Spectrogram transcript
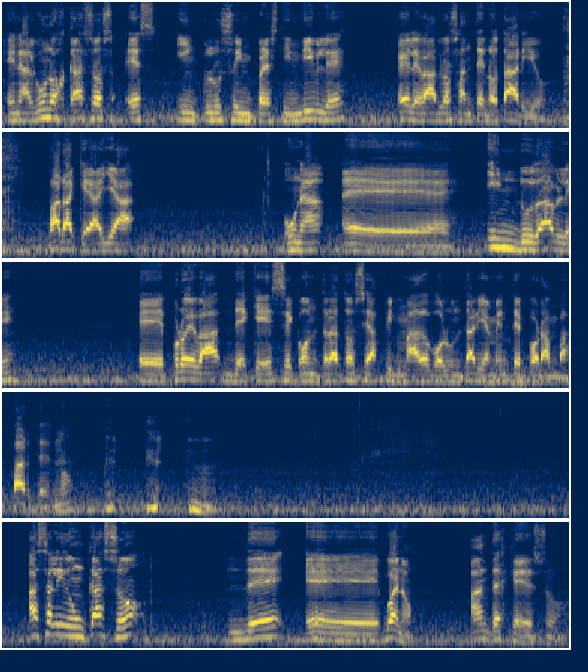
en algunos casos es incluso imprescindible elevarlos ante notario para que haya una eh, indudable eh, prueba de que ese contrato se ha firmado voluntariamente por ambas partes, ¿no? ha salido un caso de... Eh, bueno, antes que eso,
